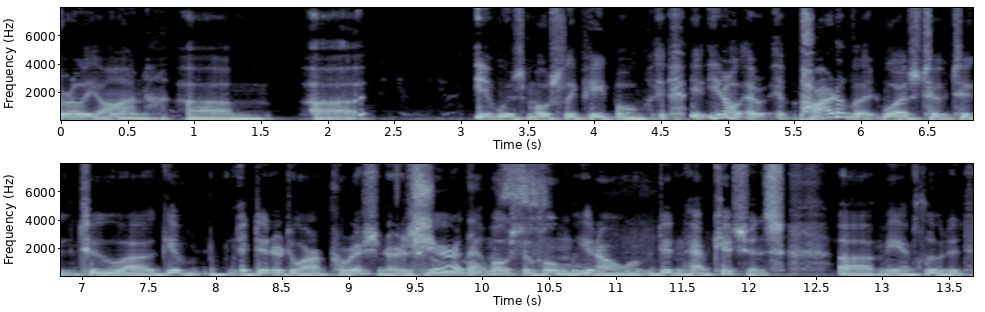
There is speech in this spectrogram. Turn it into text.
early on. Um, uh, it was mostly people. You know, uh, part of it was to to to uh, give dinner to our parishioners. Sure, who, that who, most of whom you know didn't have kitchens, uh, me included,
